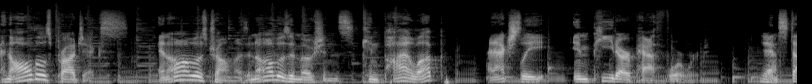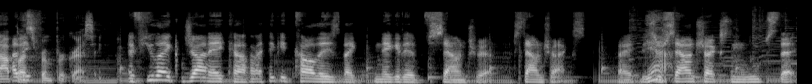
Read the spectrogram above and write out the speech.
And all those projects and all those traumas and all those emotions can pile up and actually impede our path forward Yeah. and stop I us think- from progressing. If you like Jon Acuff, I think he'd call these like negative soundtrack soundtracks, right? These Yeah. are soundtracks and loops that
